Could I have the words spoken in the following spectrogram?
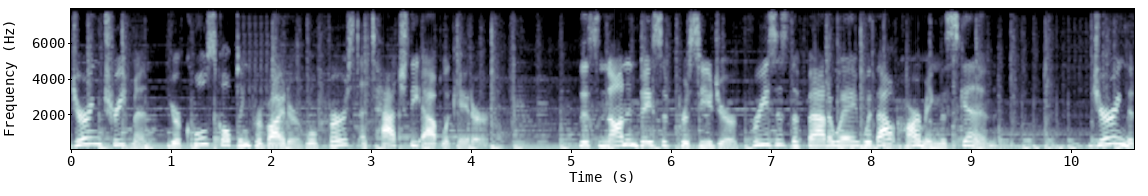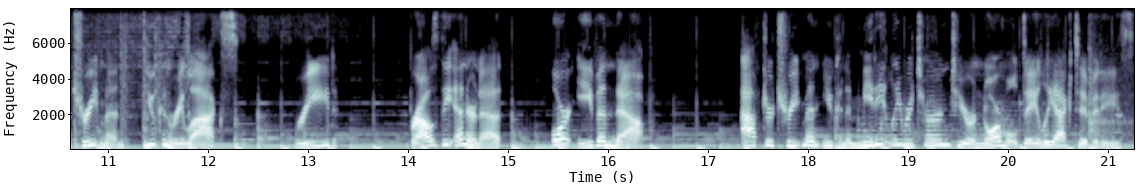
During treatment, your Cool Sculpting provider will first attach the applicator. This non-invasive procedure freezes the fat away without harming the skin. During the treatment, you can relax, read, browse the internet, or even nap. After treatment, you can immediately return to your normal daily activities.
